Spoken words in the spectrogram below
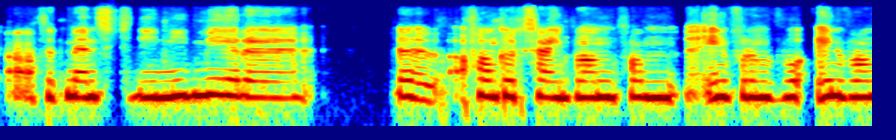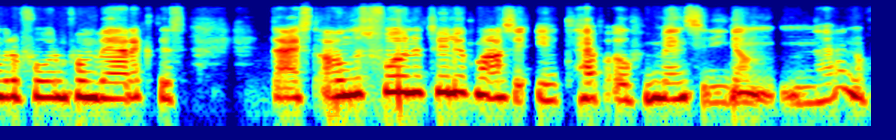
altijd mensen die niet meer uh, afhankelijk zijn van, van een, of andere vorm van werk. Dus daar is het anders voor natuurlijk. Maar als je het hebt over mensen die dan nog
